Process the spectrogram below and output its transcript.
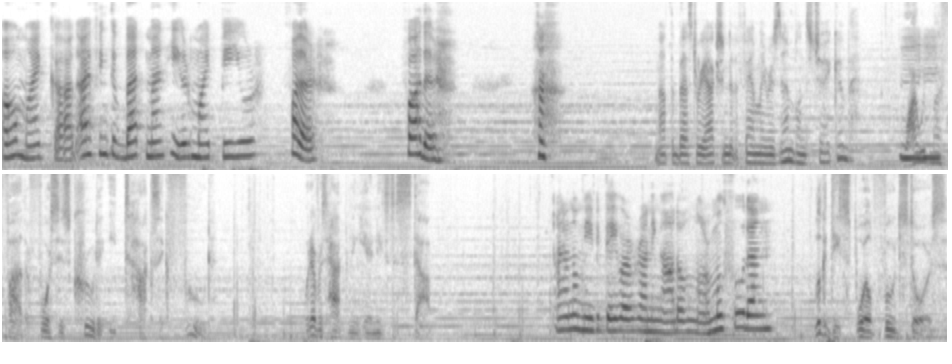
Oh my god, I think the Batman here might be your father. Father. Not the best reaction to the family resemblance, Jacob. Why would my Mhm. father force his crew to eat toxic food? Whatever's happening here needs to stop. I don't know, maybe they were running out of normal food and Look at these spoiled food stores.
